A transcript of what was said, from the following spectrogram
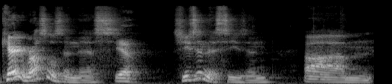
Keri Russell's in this. Yeah. She's in this season. Um,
